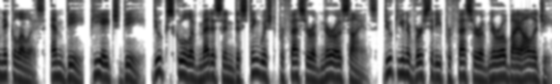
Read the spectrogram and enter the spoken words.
Nicolelis, M.D., Ph.D., Duke School of Medicine Distinguished Professor of Neuroscience, Duke University Professor of Neurobiology,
